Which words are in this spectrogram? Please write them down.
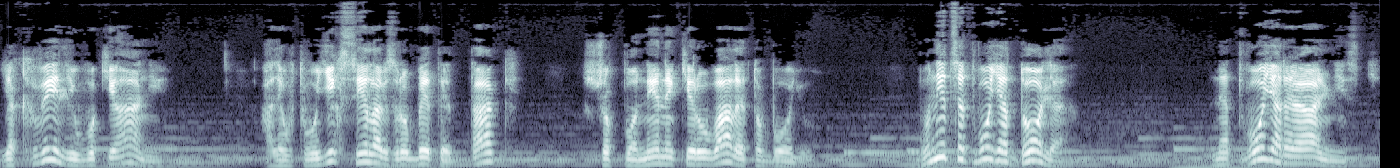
як хвилі в океані, але в твоїх силах зробити так, щоб вони не керували тобою. Вони це твоя доля, не твоя реальність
